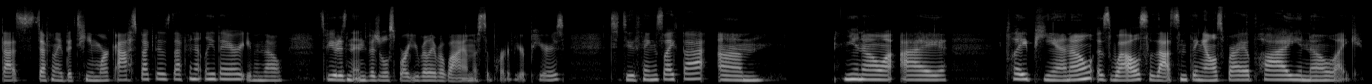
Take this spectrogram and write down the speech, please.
that's definitely the teamwork aspect is definitely there. Even though it's viewed as an individual sport, you really rely on the support of your peers to do things like that. Um, you know, I play piano as well, so that's something else where I apply, you know, like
